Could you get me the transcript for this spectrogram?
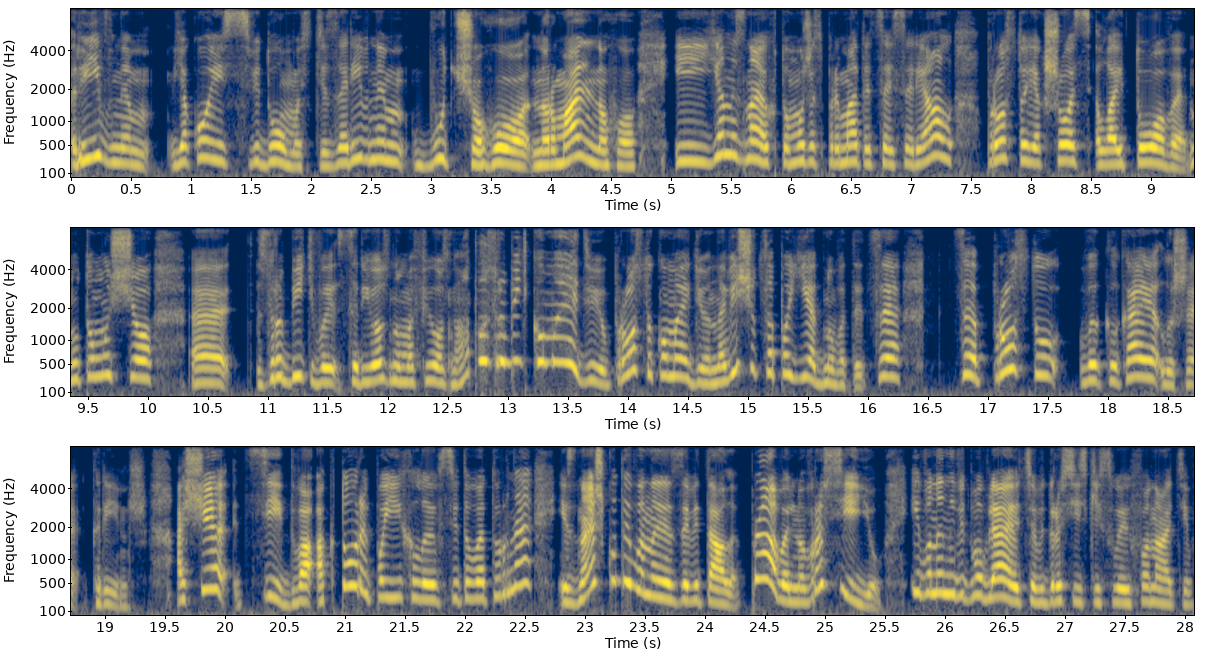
рівнем якоїсь свідомості, за рівнем будь-чого нормального. І я не знаю, хто може сприймати цей серіал просто як щось лайтове. Ну тому що е, зробіть ви серйозну мафіозну, або зробіть комедію, просто комедію. Навіщо це поєднувати? Це. Це просто викликає лише крінж. А ще ці два актори поїхали в світове турне, і знаєш, куди вони завітали? Правильно, в Росію. І вони не відмовляються від російських своїх фанатів.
